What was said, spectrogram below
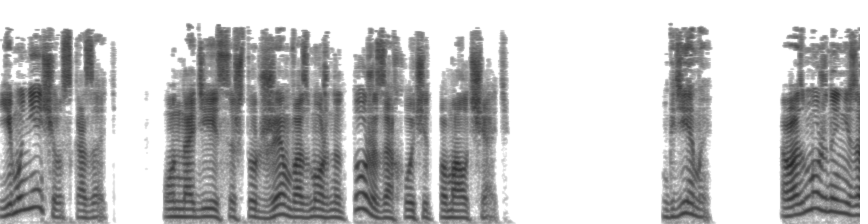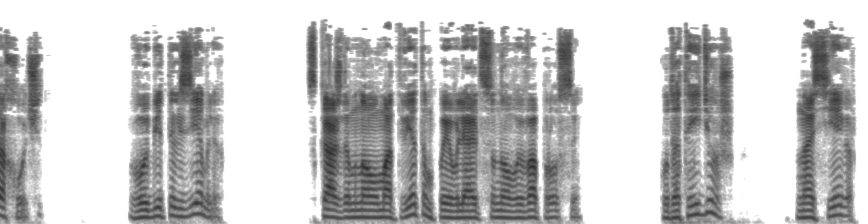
Ему нечего сказать. Он надеется, что Джем, возможно, тоже захочет помолчать. «Где мы?» А возможно, и не захочет. В убитых землях. С каждым новым ответом появляются новые вопросы. Куда ты идешь? На север.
